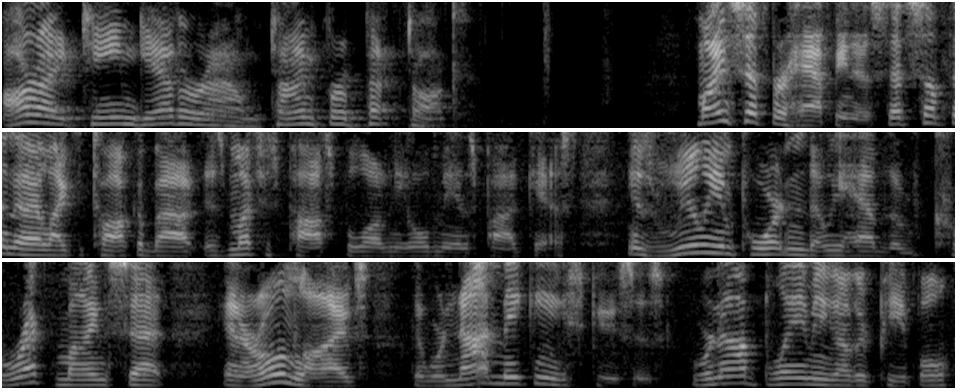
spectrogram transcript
All right, team, gather around. Time for a pep talk. Mindset for happiness. That's something that I like to talk about as much as possible on the Old Man's podcast. It's really important that we have the correct mindset in our own lives, that we're not making excuses, we're not blaming other people,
